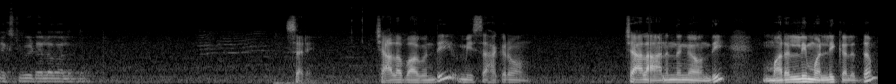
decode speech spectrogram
next వీడియోలో కలుద్దాం. సరే చాలా బాగుంది. మీ సహకారం చాలా ఆనందంగా ఉంది. మరల్లి మళ్ళీ కలుద్దాం.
